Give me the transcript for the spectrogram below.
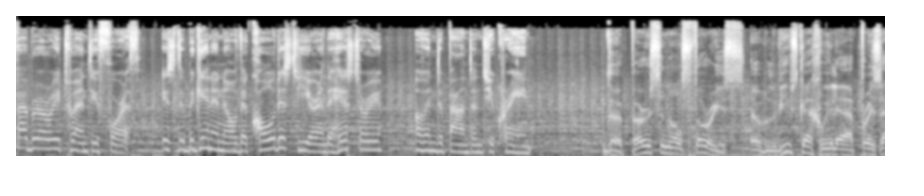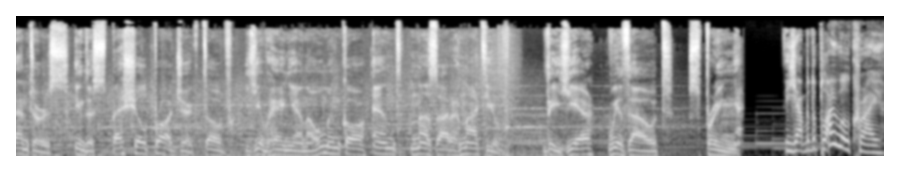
February 24th is the beginning of the coldest year in the history of independent Ukraine. The personal stories of Lvivska Хвиля presenters in the special project of Yevheniia Naumenko and Nazar Hnativ. The Year Without Spring. I will cry.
